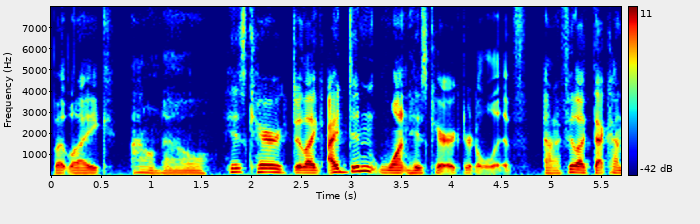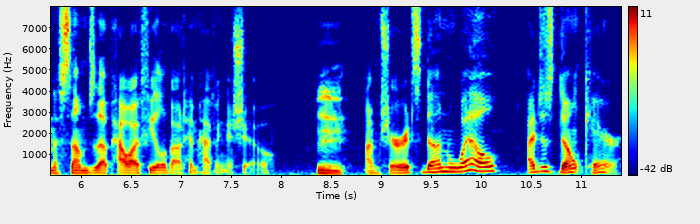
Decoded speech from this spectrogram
but like I don't know. His character like I didn't want his character to live. And I feel like that kind of sums up how I feel about him having a show. Hmm. I'm sure it's done well. I just don't care.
